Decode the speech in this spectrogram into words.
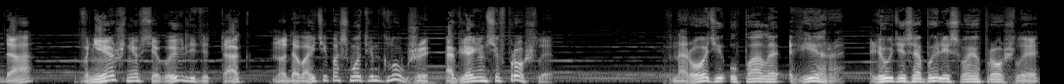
Да, внешне все выглядит так, но давайте посмотрим глубже, оглянемся в прошлое. В народе упала вера, люди забыли свое прошлое,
